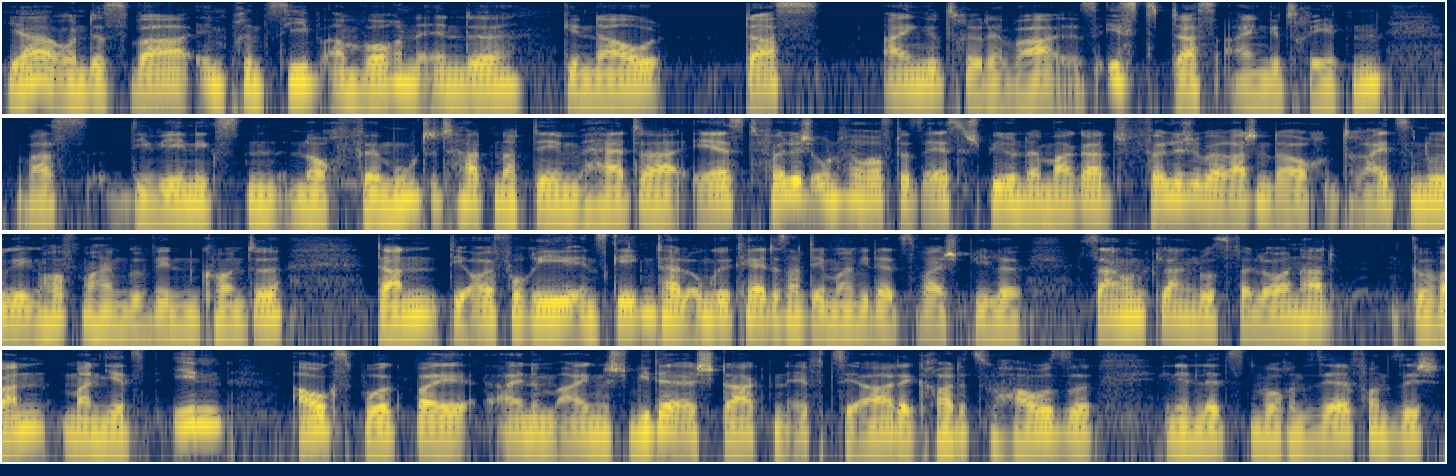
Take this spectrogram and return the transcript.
Ja, und es war im Prinzip am Wochenende genau das eingetreten, oder war es, ist das eingetreten, was die wenigsten noch vermutet hat, nachdem Hertha erst völlig unverhofft das erste Spiel unter Magath völlig überraschend auch 3 zu 0 gegen Hoffenheim gewinnen konnte. Dann die Euphorie ins Gegenteil umgekehrt ist, nachdem man wieder zwei Spiele sang- und klanglos verloren hat, gewann man jetzt in Augsburg bei einem eigentlich wieder erstarkten FCA, der gerade zu Hause in den letzten Wochen sehr von sich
